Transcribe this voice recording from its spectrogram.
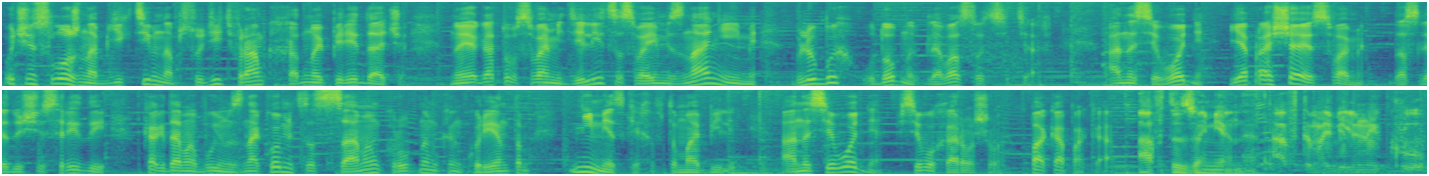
очень сложно объективно обсудить в рамках одной передачи, но я готов с вами делиться своими знаниями в любых удобных для вас соцсетях. А на сегодня я прощаюсь с вами до следующей среды, когда мы будем знакомиться с самым крупным конкурентом немецких автомобилей. А на сегодня всего хорошего. Пока-пока. Автозамена. Автомобильный клуб.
